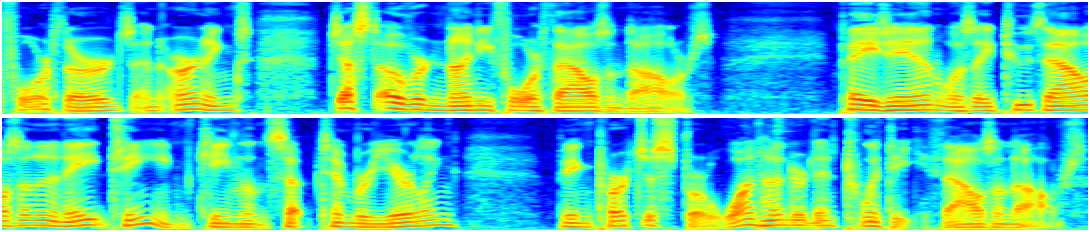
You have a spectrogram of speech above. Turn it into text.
four thirds, and earnings just over $94,000. Page Ann was a 2018 Keeneland September yearling, being purchased for $120,000.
